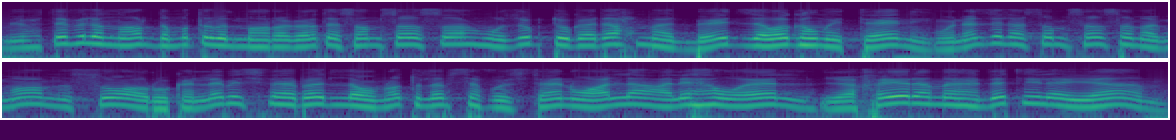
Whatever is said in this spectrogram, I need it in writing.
بيحتفل النهارده مطرب المهرجانات عصام صاصا وزوجته جاد أحمد بعيد زواجهم التاني. ونزل عصام صاصا مجموعة من الصور وكان لابس فيها بدلة ومراته لابسة فستان وعلق عليها وقال يا خير ما هدتني الأيام.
